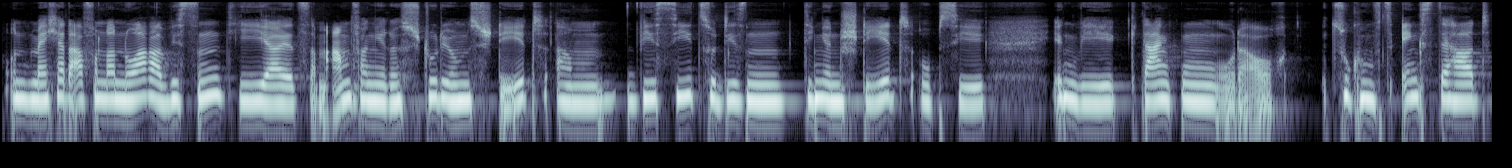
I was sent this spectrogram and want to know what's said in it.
Und möchte auch von der Nora wissen, die ja jetzt am Anfang ihres Studiums steht, ähm, wie sie zu diesen Dingen steht, ob sie irgendwie Gedanken oder auch Zukunftsängste hat.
